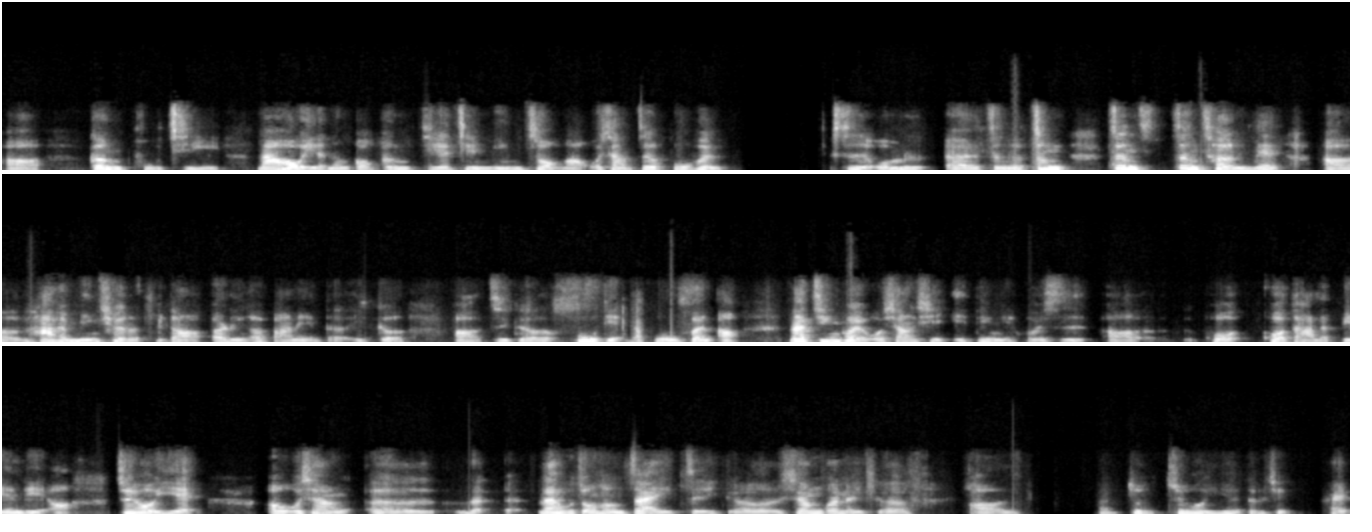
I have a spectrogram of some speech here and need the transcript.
呃更普及，然后也能够更接近民众啊。我想这个部分。是我们呃整个政政政策里面呃，他很明确的提到二零二八年的一个啊、呃、这个附点的部分啊，那经费我相信一定也会是呃扩扩大的编列啊。最后一页哦，我想呃赖赖副总统在这个相关的一个呃，就最后一页，对不起，还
